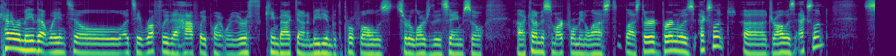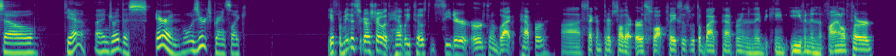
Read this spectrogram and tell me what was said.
kind of remained that way until I'd say roughly the halfway point where the earth came back down to medium, but the profile was sort of largely the same. So. Uh, kind of missed the mark for me in the last last third. Burn was excellent. Uh, draw was excellent. So yeah, I enjoyed this. Aaron, what was your experience like? Yeah, for me, the cigar started with heavily toasted cedar, earth, and black pepper. Uh, second third saw the earth swap places with the black pepper, and then they became even in the final third.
